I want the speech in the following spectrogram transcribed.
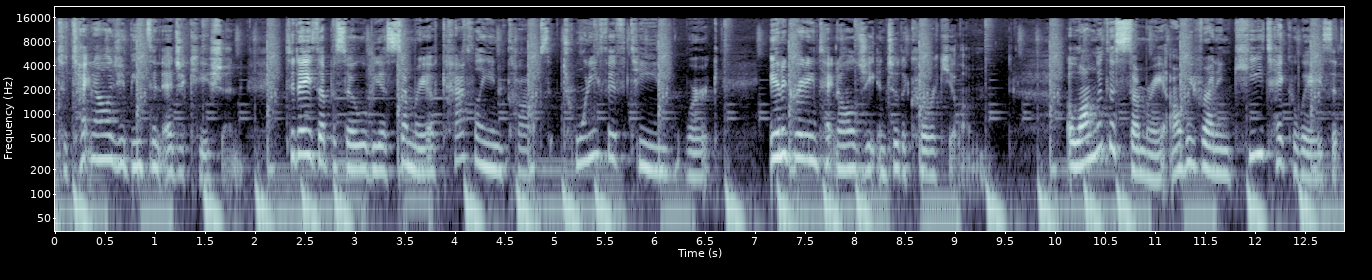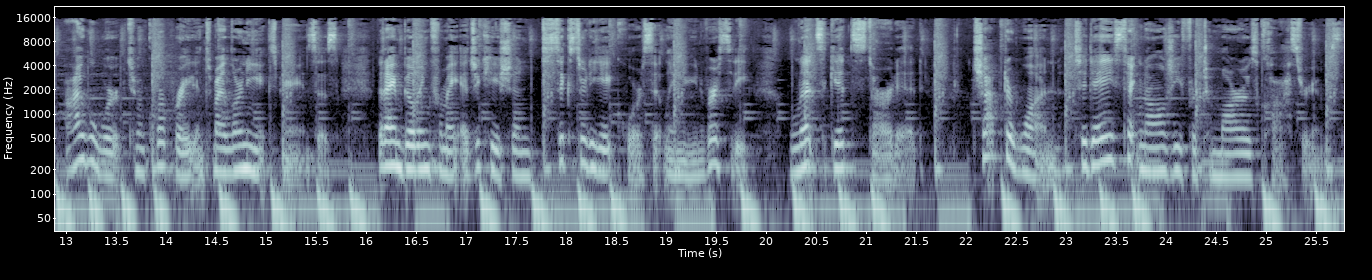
to Technology Beats in Education. Today's episode will be a summary of Kathleen Kopp's 2015 work, Integrating Technology into the Curriculum. Along with this summary, I'll be writing key takeaways that I will work to incorporate into my learning experiences that I am building for my Education 638 course at Lander University. Let's get started. Chapter 1 Today's Technology for Tomorrow's Classrooms.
